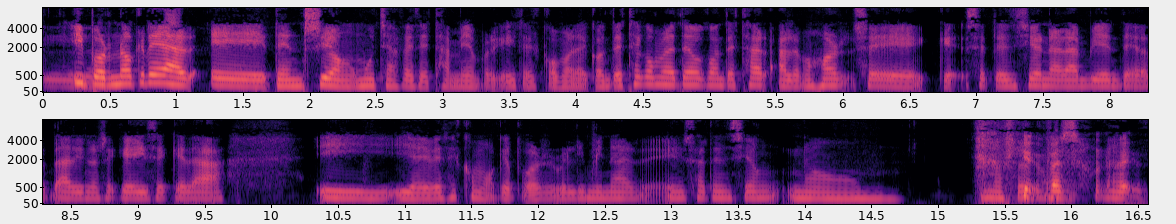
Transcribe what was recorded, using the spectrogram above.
y por no crear eh, tensión muchas veces también, porque dices, como le conteste como le tengo que contestar, a lo mejor se, que, se tensiona el ambiente o tal y no sé qué y se queda... Y, y hay veces como que por eliminar esa tensión no... no Me pasó una vez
